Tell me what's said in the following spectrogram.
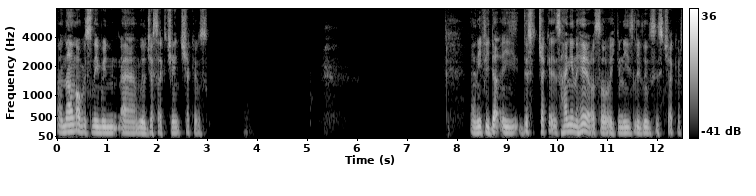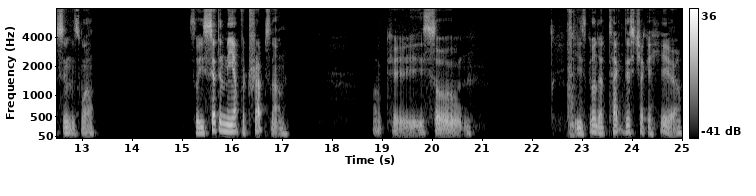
And now obviously we, uh, we'll just exchange checkers. And if he, does, this checker is hanging here, so he can easily lose his checker soon as well. So he's setting me up for traps now. Okay, so he's going to attack this checker here.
